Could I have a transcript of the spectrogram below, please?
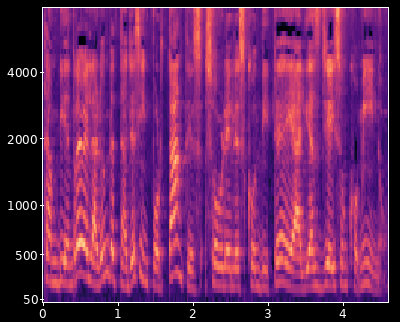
también revelaron detalles importantes sobre el escondite de alias Jason Comino,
